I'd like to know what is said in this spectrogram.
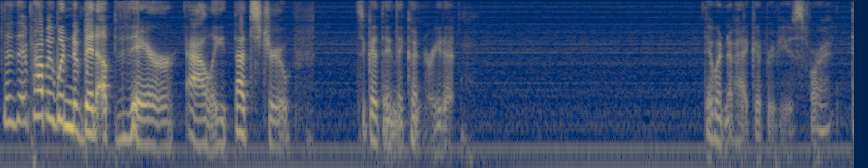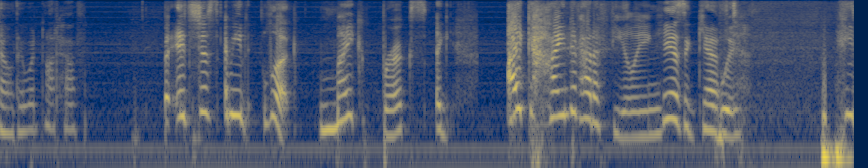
they probably wouldn't have been up there, alley. That's true. It's a good thing they couldn't read it. They wouldn't have had good reviews for it. No, they would not have. But it's just, I mean, look, Mike Brooks, like, I kind of had a feeling He has a gift. Wi- He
